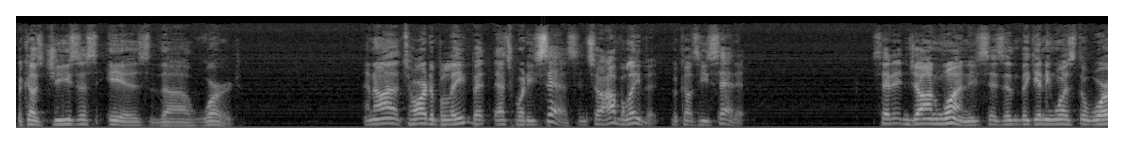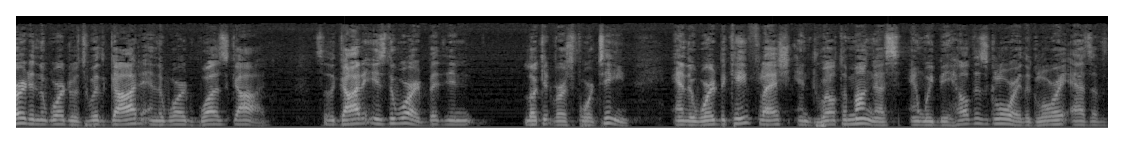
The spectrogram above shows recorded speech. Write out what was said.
Because Jesus is the word. And I it's hard to believe, but that's what he says. And so I believe it because he said it. Said it in John 1. He says, In the beginning was the Word, and the Word was with God, and the Word was God. So the God is the Word. But then look at verse 14. And the Word became flesh and dwelt among us, and we beheld his glory, the glory as of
